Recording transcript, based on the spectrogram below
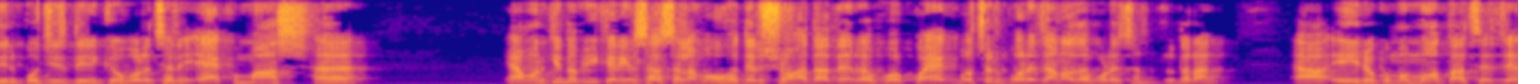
দিন, পঁচিশ দিন, কেউ বলেছেন এক মাস হ্যাঁ। এমনকি নবী করিম সাল্লাম ওহদের সোহাদাদের ওপর কয়েক বছর পরে জানাজা পড়েছেন। সুতরাং এইরকম মত আছে যে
